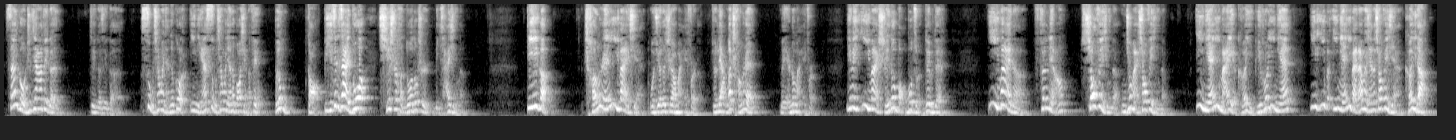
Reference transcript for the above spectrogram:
三口之家这个这个这个四五千块钱就够了，一年四五千块钱的保险的费用不用高，比这个再多。其实很多都是理财型的。第一个，成人意外险，我觉得是要买一份的，就两个成人，每人都买一份，因为意外谁都保不准，对不对？意外呢分两，消费型的你就买消费型的，一年一买也可以，比如说一年一一百一年一百来块钱的消费险可以的。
